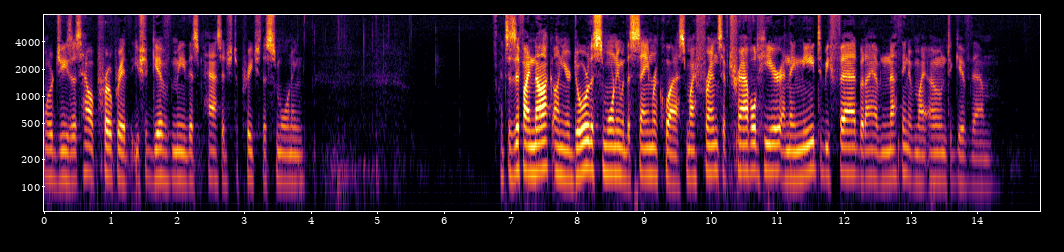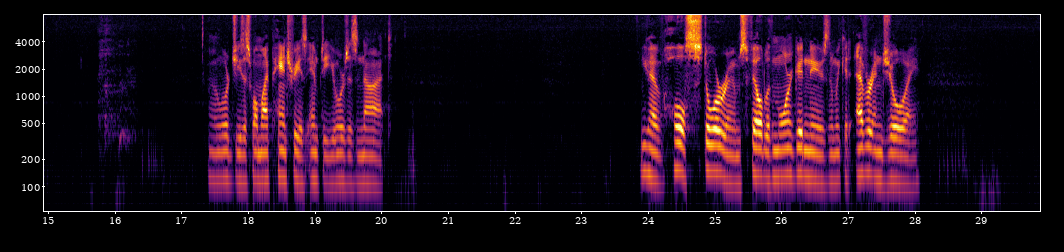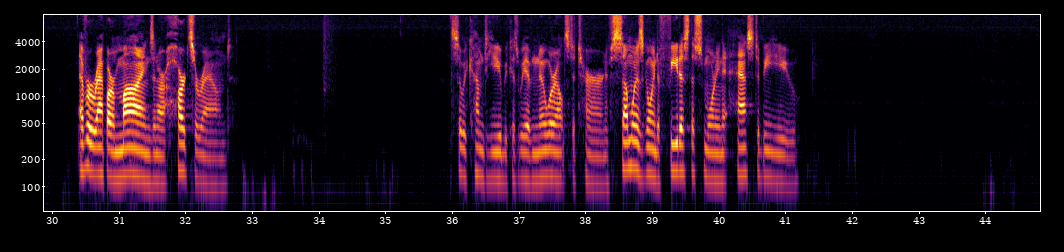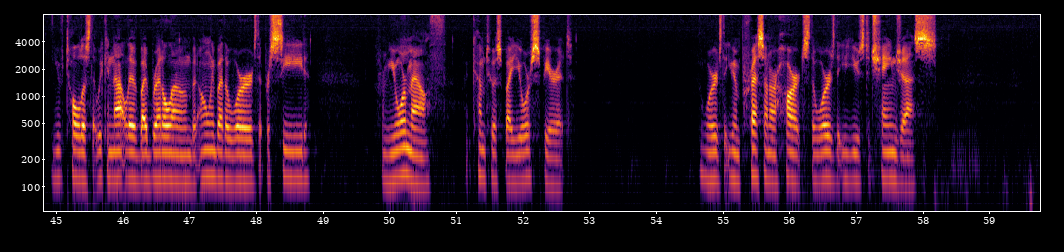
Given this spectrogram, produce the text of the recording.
Lord Jesus, how appropriate that you should give me this passage to preach this morning. It's as if I knock on your door this morning with the same request. My friends have traveled here and they need to be fed, but I have nothing of my own to give them. Oh, Lord Jesus, while my pantry is empty, yours is not. You have whole storerooms filled with more good news than we could ever enjoy, ever wrap our minds and our hearts around. So we come to you because we have nowhere else to turn. If someone is going to feed us this morning, it has to be you. You've told us that we cannot live by bread alone, but only by the words that proceed from your mouth, and come to us by your Spirit. The words that you impress on our hearts, the words that you use to change us,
